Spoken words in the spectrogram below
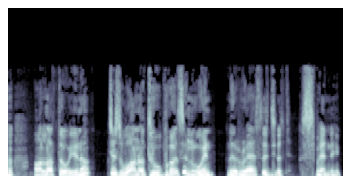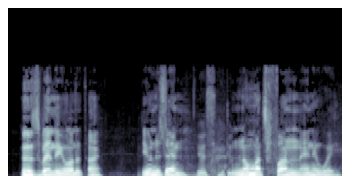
or lotto, you know? Just one or two person win. The rest are just spending, spending all the time. You understand? Yes, I do. No much fun anyway.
